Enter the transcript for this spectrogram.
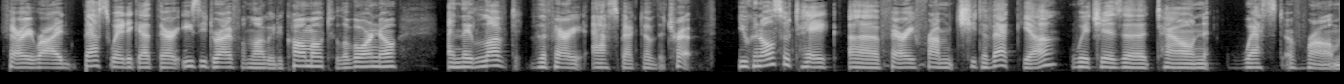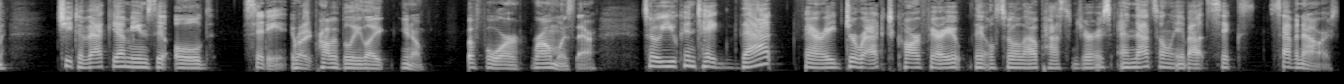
ferry ride, best way to get there. Easy drive from Lago di Como to Livorno, and they loved the ferry aspect of the trip. You can also take a ferry from Civitavecchia, which is a town west of Rome. Civitavecchia means the old city. It was Right. probably like you know before Rome was there. So you can take that ferry, direct car ferry. They also allow passengers, and that's only about six, seven hours.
